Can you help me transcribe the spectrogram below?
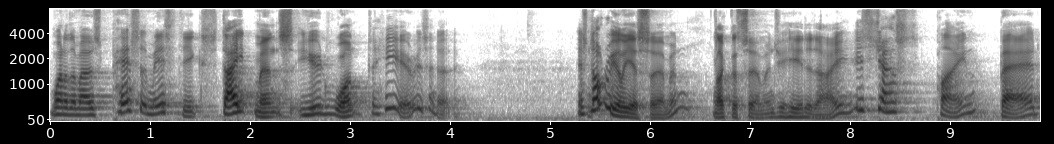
one of the most pessimistic statements you'd want to hear, isn't it? It's not really a sermon like the sermons you hear today, it's just plain bad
